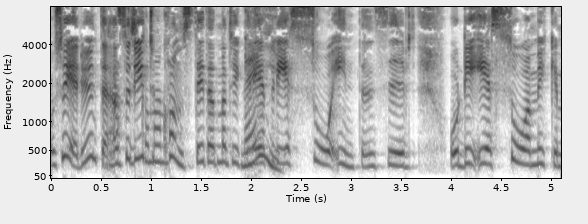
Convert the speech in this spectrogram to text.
Och så är det ju inte. Alltså, det är inte man- konstigt att man tycker Nej. det, för det är så intensivt och det är så mycket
